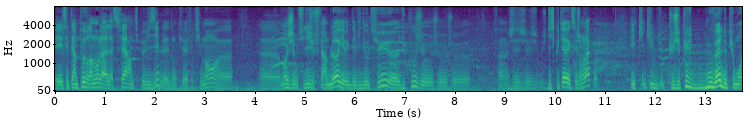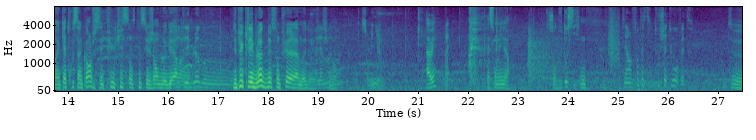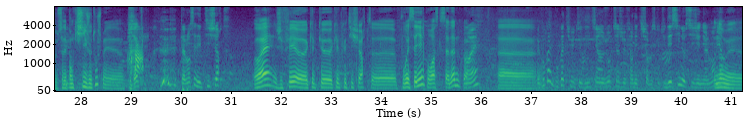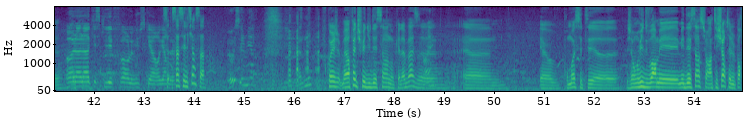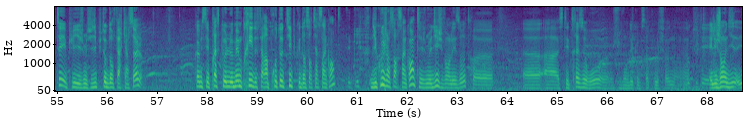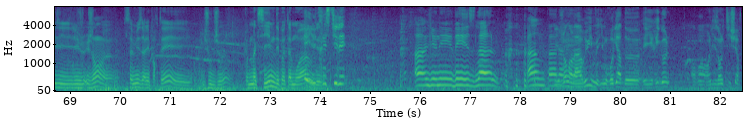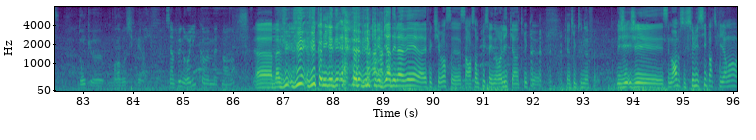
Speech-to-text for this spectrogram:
Et c'était un peu vraiment la, la sphère un petit peu visible. Et donc, effectivement. moi, je me suis dit, je fais un blog avec des vidéos dessus. du coup, je, je- enfin, discutais avec ces gens-là, quoi. Et qui- qui- que j'ai plus de nouvelles depuis au moins 4 ou 5 ans. Je sais plus qui sont tous ces gens blogueurs. Depuis que les euh, blogs ont. Depuis que les blogs ne sont plus à la mode. à la mode. effectivement. ouais. Ils sont mignons. Ah oui Ouais. Elles sont mineures. Sans doute aussi. T'es un fantastique touche à tout en fait. Euh, ça dépend qui je touche, mais euh, peut-être. T'as lancé des t-shirts. Ouais, j'ai fait euh, quelques, quelques t-shirts euh, pour essayer, pour voir ce que ça donne. Quoi. Ouais. Euh, Mais pourquoi, pourquoi tu te dis tiens un jour tiens je vais faire des t-shirts? Parce que tu dessines aussi génialement bien. non, mais. Oh là là, qu'est-ce qu'il est fort le muscat, regarde. Ça, ça, c'est le tien, ça oui, c'est le mien. Pourquoi je- bah, En fait, je fais du dessin, donc à la base. euh, Ouais. euh, et, euh, pour moi, c'était. euh, J'ai envie de voir mes, mes dessins sur un t-shirt et le porter. Et puis, je me suis dit, plutôt que d'en faire qu'un seul, comme c'est presque le même prix de faire un prototype que d'en sortir 50, C'est clair. du coup, j'en sors 50 et je me dis, je vends les autres. Euh, Euh, c'était 13 euros, je vendais comme ça pour le fun. et les gens, les gens s'amusent à les porter et ils jouent le jeu, comme Maxime, des potes à moi. Et il est très stylé lol. les gens dans la rue, ils me, regardent et ils rigolent en lisant le t-shirt. Donc euh, bravo Cyprien. C'est un peu une relique quand même maintenant, non? Euh, bah, vu, vu, vu, comme il est, vu qu'il est bien délavé, euh, effectivement, ça ressemble plus à une relique qu'à un truc, qu'un truc tout neuf. Mais c'est marrant parce que celui-ci particulièrement,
